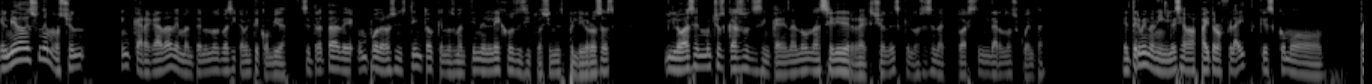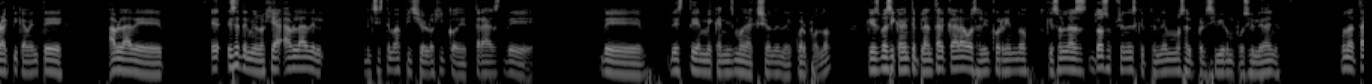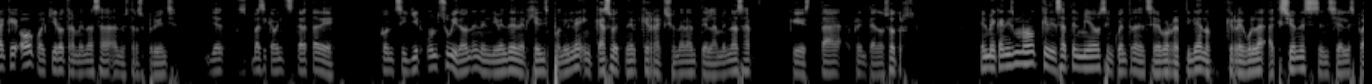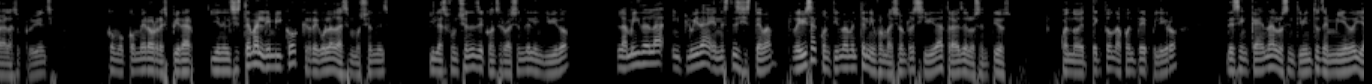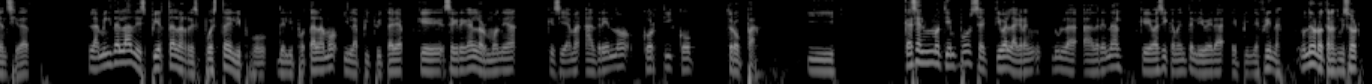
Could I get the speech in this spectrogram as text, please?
El miedo es una emoción encargada de mantenernos básicamente con vida. Se trata de un poderoso instinto que nos mantiene lejos de situaciones peligrosas y lo hace en muchos casos desencadenando una serie de reacciones que nos hacen actuar sin darnos cuenta. El término en inglés se llama fight or flight, que es como prácticamente habla de... E, esa terminología habla del, sistema fisiológico detrás de, de de este mecanismo de acción en el cuerpo, ¿no? Que es básicamente plantar cara o salir corriendo, que son las dos opciones que tenemos al percibir un posible daño. Un ataque o cualquier otra amenaza a nuestra supervivencia. Ya, pues, básicamente se trata de conseguir un subidón en el nivel de energía disponible en caso de tener que reaccionar ante la amenaza que está frente a nosotros. El mecanismo que desata el miedo se encuentra en el cerebro reptiliano, que regula acciones esenciales para la supervivencia como comer o respirar, y en el sistema límbico que regula las emociones y las funciones de conservación del individuo, la amígdala, incluida en este sistema, revisa continuamente la información recibida a través de los sentidos. Cuando detecta una fuente de peligro, desencadena los sentimientos de miedo y ansiedad. La amígdala despierta la respuesta del, del hipotálamo y la pituitaria, que segregan la hormona que se llama adrenocorticotropa. Y Casi al mismo tiempo se activa la glándula adrenal, que básicamente libera epinefrina, un neurotransmisor.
